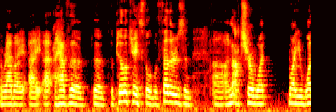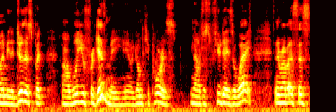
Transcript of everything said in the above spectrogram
Rabbi, I, I have the, the, the pillowcase filled with feathers and uh, I'm not sure what why you wanted me to do this, but uh, will you forgive me? You know, Yom Kippur is now just a few days away. And the rabbi says,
